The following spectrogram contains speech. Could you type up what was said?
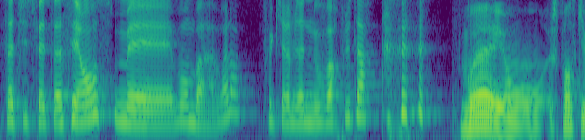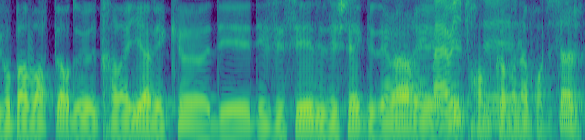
satisfait de sa séance, mais bon, bah voilà, faut qu'il revienne nous voir plus tard. ouais, et je pense qu'il ne faut pas avoir peur de travailler avec euh, des, des, essais, des échecs, des erreurs et bah les prendre comme un apprentissage.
